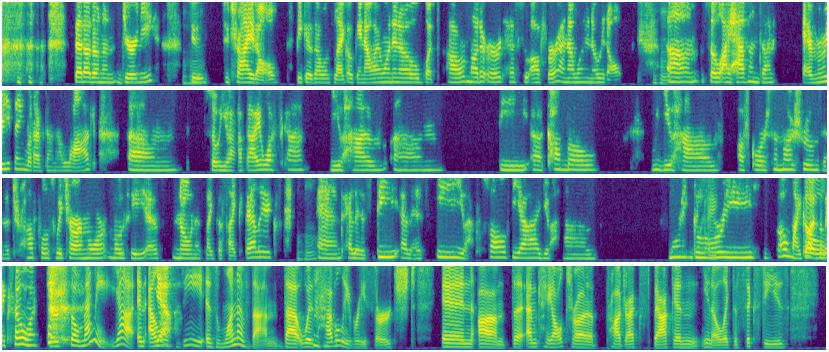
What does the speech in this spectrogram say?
set out on a journey mm-hmm. to to try it all because I was like, okay, now I want to know what our Mother Earth has to offer and I want to know it all. Mm-hmm. Um, so I haven't done everything, but I've done a lot. Um, so you have the ayahuasca, you have um, the uh, kambo, you have, of course, the mushrooms and the truffles, which are more mostly as known as like the psychedelics, mm-hmm. and LSD, LSE. You have salvia, you have morning glory. Okay. Oh my god, so, like so much. there's so many. Yeah, and LSD yeah. is one of them that was mm-hmm. heavily researched in um the MK Ultra projects back in, you know, like the 60s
